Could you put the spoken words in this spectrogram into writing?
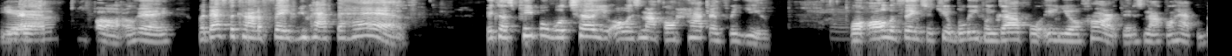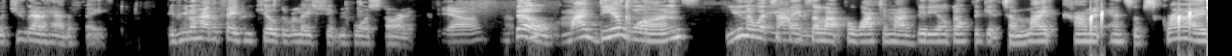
Yeah. Far, okay. But that's the kind of faith you have to have because people will tell you, oh, it's not going to happen for you. Or all the things that you believe in God for in your heart that it's not going to happen. But you got to have the faith. If you don't have the faith, you killed the relationship before it started. Yeah. So, my dear ones, you know what time. Thanks a lot for watching my video. Don't forget to like, comment, and subscribe.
